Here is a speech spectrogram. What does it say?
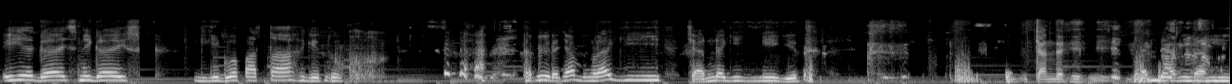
Iya guys, nih guys. Gigi gua patah gitu. Tapi udah nyambung lagi. Canda gigi gitu. Canda hihi. Canda gigi.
